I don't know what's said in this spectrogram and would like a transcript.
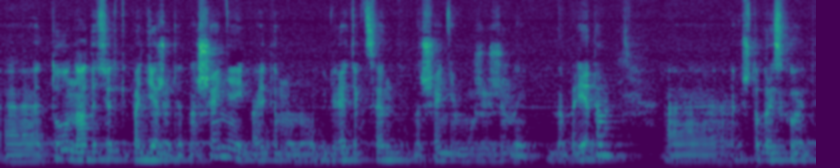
э, то надо все-таки поддерживать отношения, и поэтому ну, уделять акцент отношениям мужа и жены. Но при этом, что происходит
